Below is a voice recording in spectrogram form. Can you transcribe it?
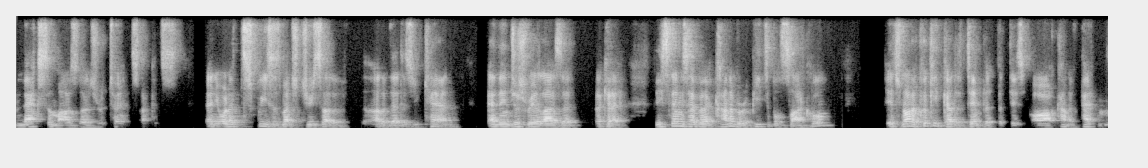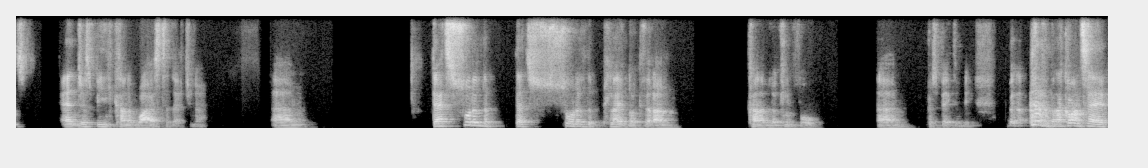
maximize those returns. Like it's and you want to squeeze as much juice out of out of that as you can and then just realize that okay these things have a kind of a repeatable cycle. It's not a cookie cutter template but there's are kind of patterns and just be kind of wise to that you know. Um, that's sort of the that's sort of the playbook that i'm kind of looking for um, prospectively. But but I can't say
